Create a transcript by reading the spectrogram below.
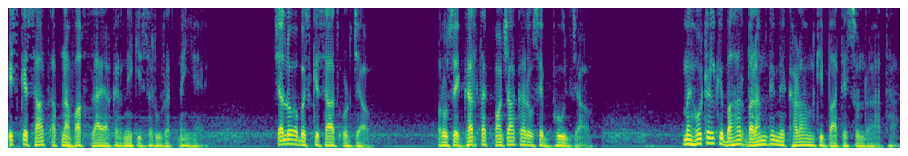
اس کے ساتھ اپنا وقت ضائع کرنے کی ضرورت نہیں ہے۔ چلو اب اس کے ساتھ اٹھ جاؤ اور اسے گھر تک پہنچا کر اسے بھول جاؤ۔ میں ہوٹل کے باہر برامدے میں کھڑا ان کی باتیں سن رہا تھا۔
